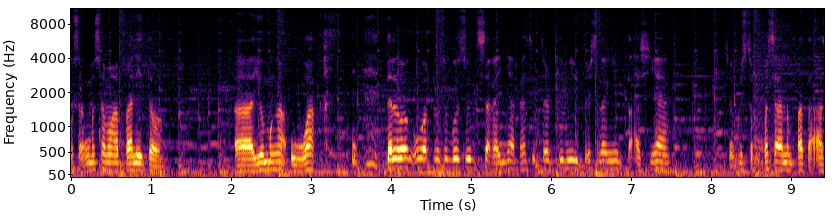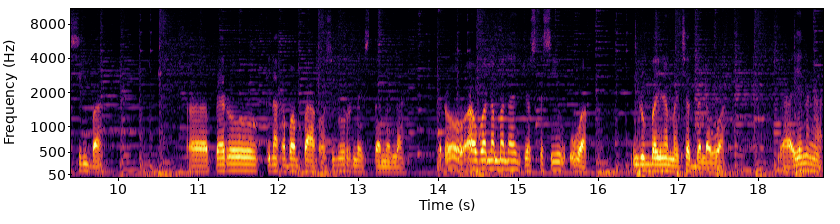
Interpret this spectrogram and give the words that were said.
Tapos ang masama pa nito, ah, yung mga uwak. Dalawang uwak na sumusod sa kanya kasi 30 meters lang yung taas niya. So gusto ko pa sanang pataasin ba. Ah, pero kinakabahan pa ako. Siguro next time na lang. Pero awa naman ng Diyos kasi yung uwak. Yung lumbay naman siya dalawa. Kaya yan na nga.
